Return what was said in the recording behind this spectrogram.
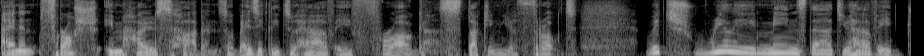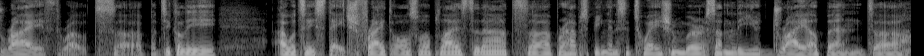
Einen Frosch im Hals haben. So basically to have a frog stuck in your throat. Which really means that you have a dry throat. Uh, particularly, I would say stage fright also applies to that. Uh, perhaps being in a situation where suddenly you dry up and uh,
